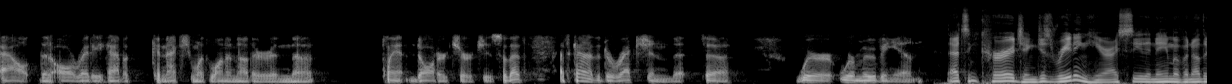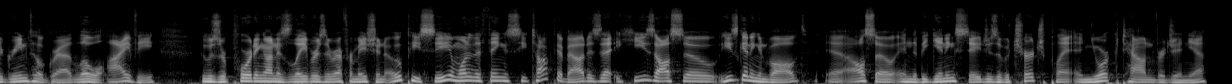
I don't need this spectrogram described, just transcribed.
out that already have a connection with one another and uh, plant daughter churches. So that's that's kind of the direction that uh, we're we're moving in. That's encouraging. Just reading here, I see the name of another Greenville grad, Lowell Ivey, who was reporting on his labors at Reformation OPC. And one of the things he talked about is that he's also he's getting involved uh, also in the beginning stages of a church plant in Yorktown, Virginia.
